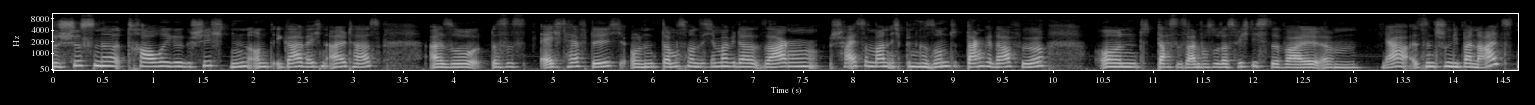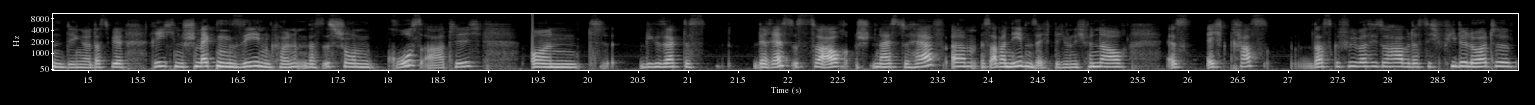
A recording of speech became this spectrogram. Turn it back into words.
beschissene, traurige Geschichten und egal welchen Alters. Also, das ist echt heftig und da muss man sich immer wieder sagen: Scheiße, Mann, ich bin gesund, danke dafür. Und das ist einfach so das Wichtigste, weil, ähm, ja, es sind schon die banalsten Dinge, dass wir riechen, schmecken, sehen können. Das ist schon großartig. Und wie gesagt, das, der Rest ist zwar auch nice to have, ähm, ist aber nebensächlich. Und ich finde auch, es ist echt krass, das Gefühl, was ich so habe, dass sich viele Leute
